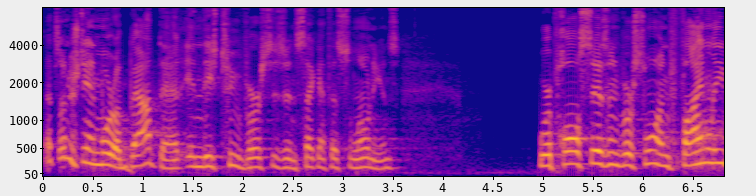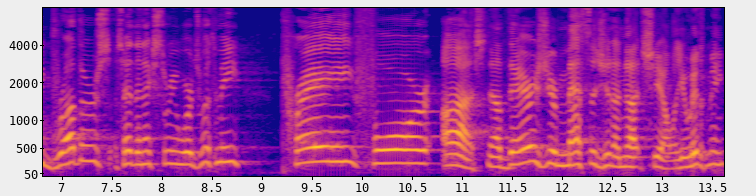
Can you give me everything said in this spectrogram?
Let's understand more about that in these two verses in Second Thessalonians, where Paul says in verse 1 finally, brothers, say the next three words with me pray for us. Now, there's your message in a nutshell. Are you with me?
